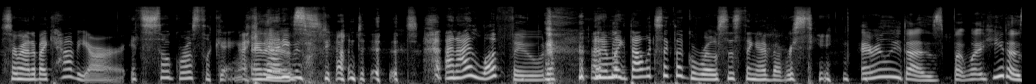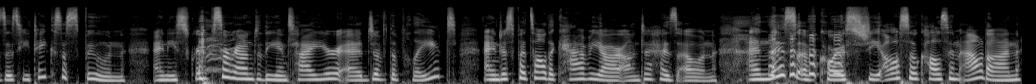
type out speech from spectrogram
surrounded by caviar. It's so gross looking. I can't even stand it. And I love food. and I'm like, that looks like the grossest thing I've ever seen. It really does. But what he does is he takes a spoon and he scrapes around the entire edge of the plate and just puts all the caviar onto his own. And this, of course, she also calls him out on.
